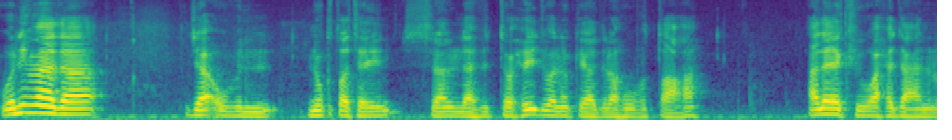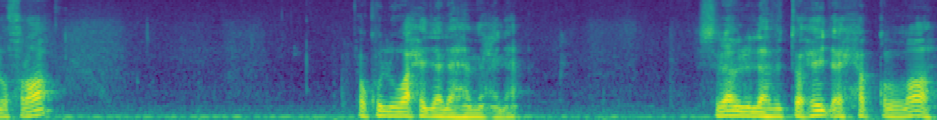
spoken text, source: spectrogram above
ولماذا جاءوا بالنقطتين استسلام الله بالتوحيد والانقياد له بالطاعة ألا يكفي واحدة عن الأخرى؟ فكل واحدة لها معنى. السلام لله بالتوحيد أي حق الله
